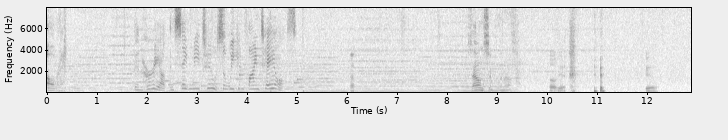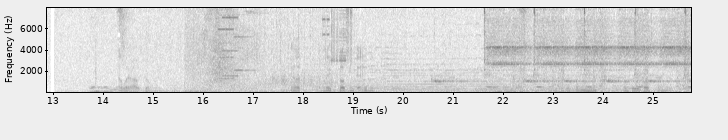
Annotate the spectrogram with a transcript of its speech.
All right. Then hurry up and save me too, so we can find Tails. Sounds simple enough. Oh yeah. yeah. I don't know where I was going. God, when he's talking to Amy. This is fine. It's not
